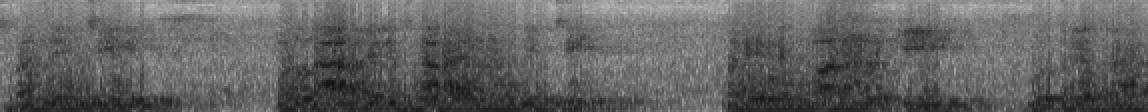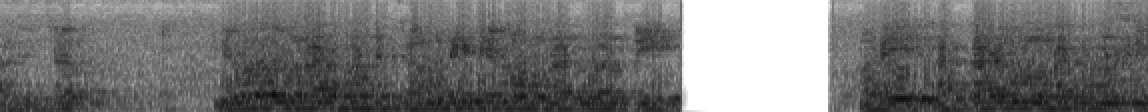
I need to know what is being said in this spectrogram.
స్పందించి కొంత ఆర్థిక సహాయం అందించి మరి నిర్మాణానికి పూర్తిగా సహకరించారు. ఈరోజు ఉన్నటువంటి కమ్యూనిటీలో ఉన్నటువంటి మరి అట్టడుగులు ఉన్నటువంటి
